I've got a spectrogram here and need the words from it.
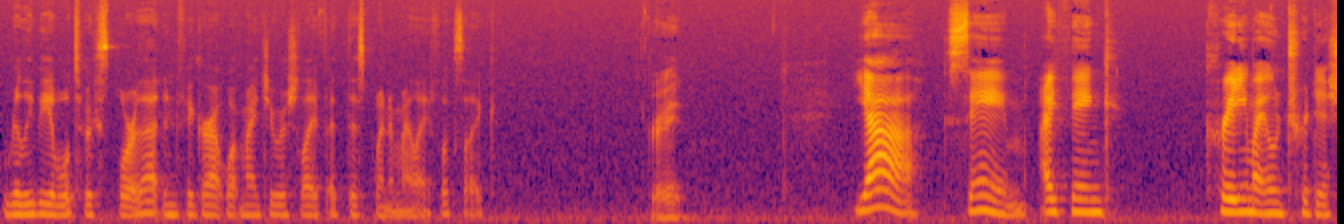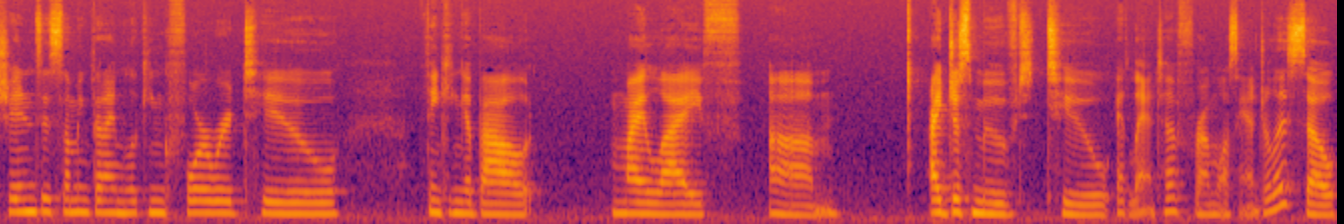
really be able to explore that and figure out what my Jewish life at this point in my life looks like. Great. Yeah, same. I think creating my own traditions is something that I'm looking forward to. Thinking about my life. Um, I just moved to Atlanta from Los Angeles, so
